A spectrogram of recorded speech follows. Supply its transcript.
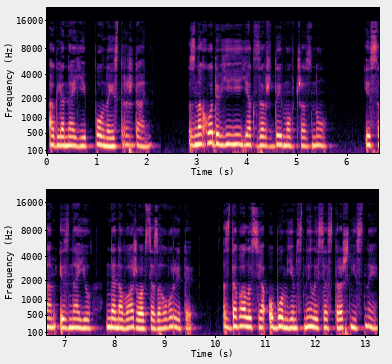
а для неї повної страждань, знаходив її, як завжди, мовчазну, і сам із нею не наважувався заговорити. Здавалося, обом їм снилися страшні сни,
